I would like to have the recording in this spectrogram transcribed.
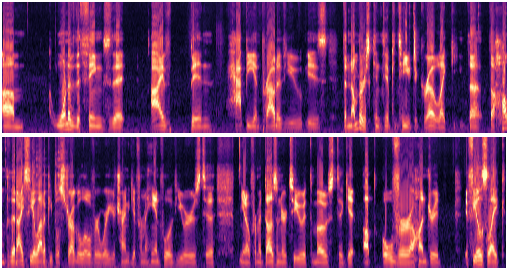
Um, one of the things that I've been happy and proud of you is the numbers can have continued to grow. Like the the hump that I see a lot of people struggle over, where you're trying to get from a handful of viewers to, you know, from a dozen or two at the most to get up over a hundred. It feels like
